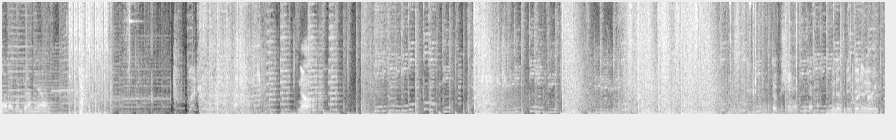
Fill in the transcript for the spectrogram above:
Ahora compré a mi alma. No. Tengo que de gente acá. Menos 39, bueno.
